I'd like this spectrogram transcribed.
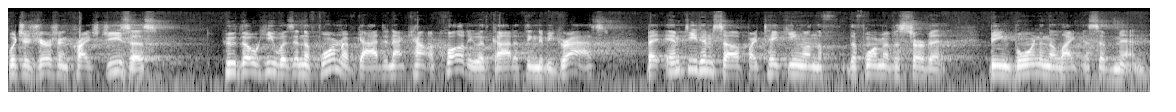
which is yours in Christ Jesus, who, though he was in the form of God, did not count equality with God a thing to be grasped, but emptied himself by taking on the, the form of a servant, being born in the likeness of men.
